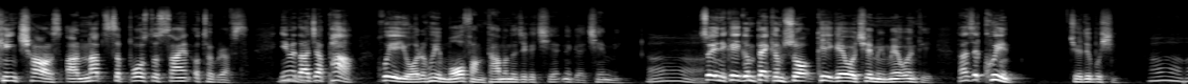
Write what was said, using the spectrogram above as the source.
King Charles are not supposed to sign autographs. 因为大家怕会有人会模仿他们的这个签那个签名， Ah. 所以你可以跟 Beckham 说，可以给我签名没有问题，但是 Queen 绝对不行。 Oh.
